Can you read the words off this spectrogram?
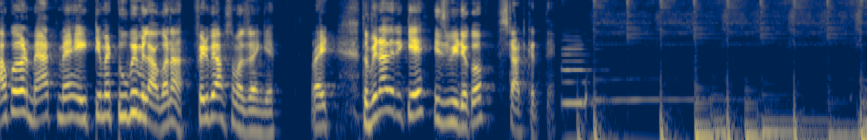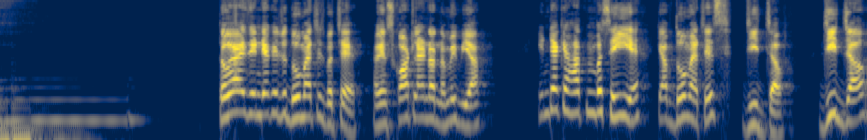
आपको अगर मैथ में 80 में टू भी मिला होगा ना, फिर भी आप समझ जाएँगे राइट तो बिना देरी के इस वीडियो को स्टार्ट करते हैं। तो गाइज़ इंडिया के जो दो मैचेस बचे हैं अगेंस्ट स्कॉटलैंड और नमीबिया इंडिया के हाथ में बस यही है कि आप दो मैचेस जीत जाओ। जीत जाओ,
